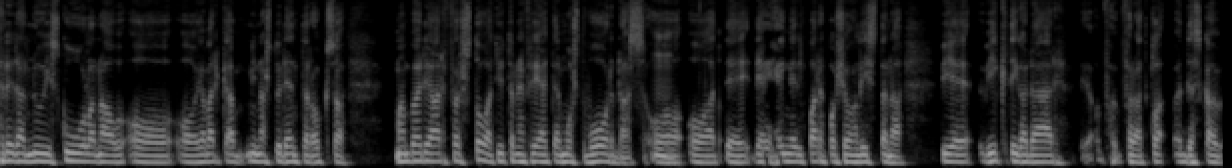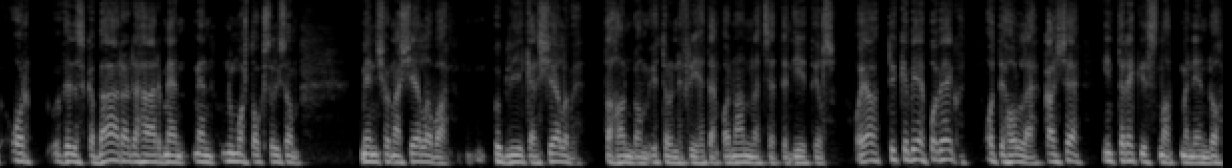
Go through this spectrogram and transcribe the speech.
redan nu i skolan och, och, och jag verkar mina studenter också man börjar förstå att yttrandefriheten måste vårdas mm. och, och, att det, det, hänger inte bara på journalisterna. Vi är viktiga där för att det ska, för det ska bära det här men, men nu måste också liksom människorna själva, publiken själv ta hand om yttrandefriheten på ett annat sätt än hittills. Och jag tycker vi är på väg åt det hållet. Kanske inte riktigt snabbt men ändå.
